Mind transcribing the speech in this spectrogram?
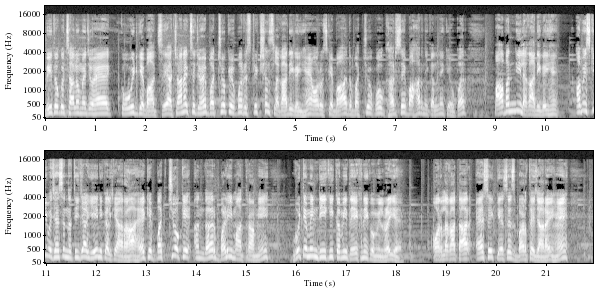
बीते कुछ सालों में जो है कोविड के बाद से अचानक से जो है बच्चों के ऊपर रिस्ट्रिक्शंस लगा दी गई हैं और उसके बाद बच्चों को घर से बाहर निकलने के ऊपर पाबंदी लगा दी गई हैं। अब इसकी वजह से नतीजा ये निकल के आ रहा है कि बच्चों के अंदर बड़ी मात्रा में विटामिन डी की कमी देखने को मिल रही है और लगातार ऐसे केसेस बढ़ते जा रहे हैं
